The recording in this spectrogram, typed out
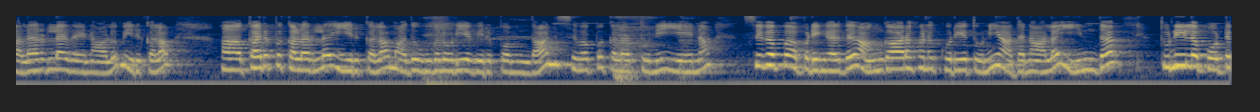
கலரில் வேணாலும் இருக்கலாம். கருப்பு கலரில் இருக்கலாம் அது உங்களுடைய விருப்பம்தான். சிவப்பு கலர் துணி ஏன்னா சிகப்பு அப்படிங்கிறது அங்காரகனுக்குரிய துணி. அதனால் இந்த துணியில் போட்டு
